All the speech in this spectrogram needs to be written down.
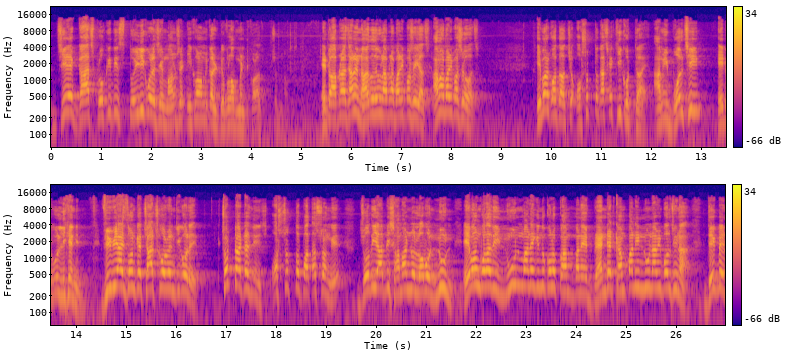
যে গাছ প্রকৃতি তৈরি করেছে মানুষের ইকোনমিক্যাল ডেভেলপমেন্ট করার জন্য। এটা আপনারা জানেন না, হয়তো দেখুন আপনার বাড়ির পাশেই আছে, আমার বাড়ির পাশেও আছে। এবার কথা হচ্ছে, অসত্য গাছকে কি করতে হয়? আমি বলছি, এইটুকু লিখে নিন। ভিভিআই জোনকে চার্জ করবেন কি করে? ছোট্ট একটা জিনিস, অসত্য পাতার সঙ্গে যদি আপনি সামান্য লবণ, নুন, এবং বলে দিই, নুন মানে কিন্তু কোনো মানে ব্র্যান্ডেড কোম্পানির নুন আমি বলছি না। দেখবেন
